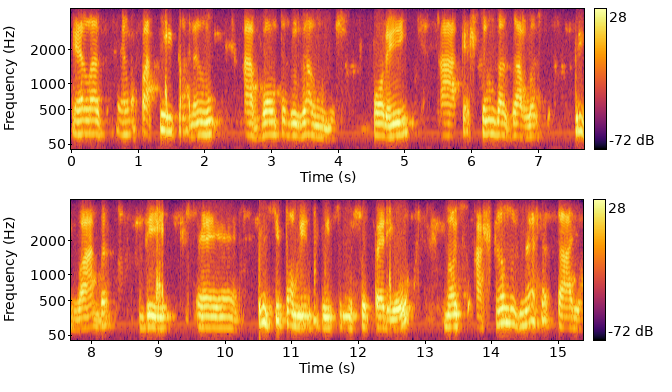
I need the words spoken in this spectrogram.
elas, elas facilitarão a volta dos alunos. Porém, a questão das aulas privadas, de, é, principalmente do ensino superior, nós achamos necessário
